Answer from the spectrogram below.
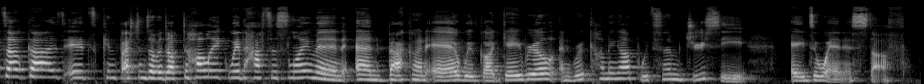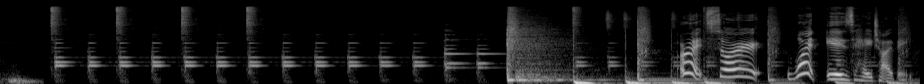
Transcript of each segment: What's up, guys? It's Confessions of a Doctorholic with Hassa Sloman, and back on air, we've got Gabriel, and we're coming up with some juicy AIDS awareness stuff. All right, so what is HIV?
